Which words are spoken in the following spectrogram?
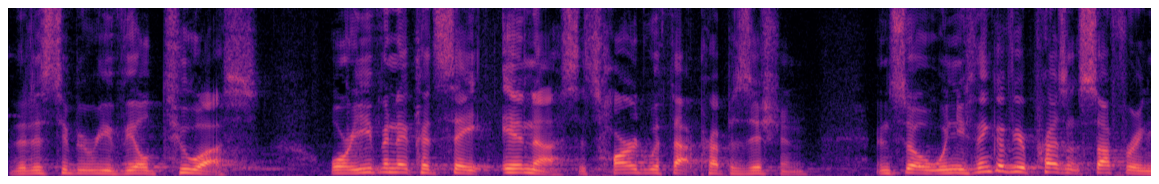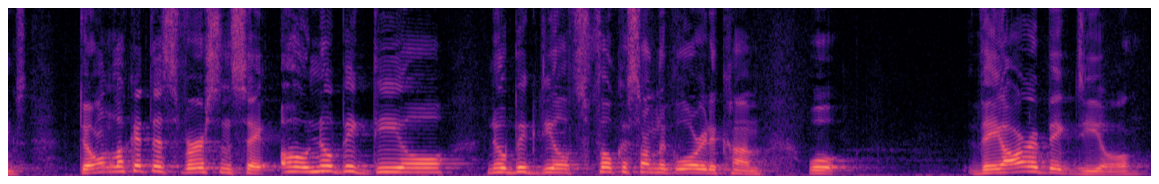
that is to be revealed to us or even it could say in us. It's hard with that preposition. And so when you think of your present sufferings, don't look at this verse and say, oh, no big deal, no big deal, let's focus on the glory to come. Well, they are a big deal,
